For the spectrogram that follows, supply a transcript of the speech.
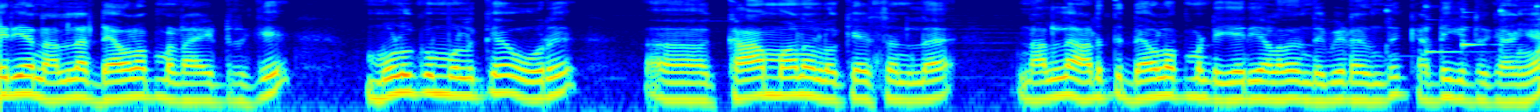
ஏரியா நல்லா டெவலப்மெண்ட் ஆகிட்டுருக்கு முழுக்க முழுக்க ஒரு காமான லொக்கேஷனில் நல்ல அடுத்து டெவலப்மெண்ட் ஏரியாவில் தான் இந்த வீடை வந்து கட்டிக்கிட்டு இருக்காங்க.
